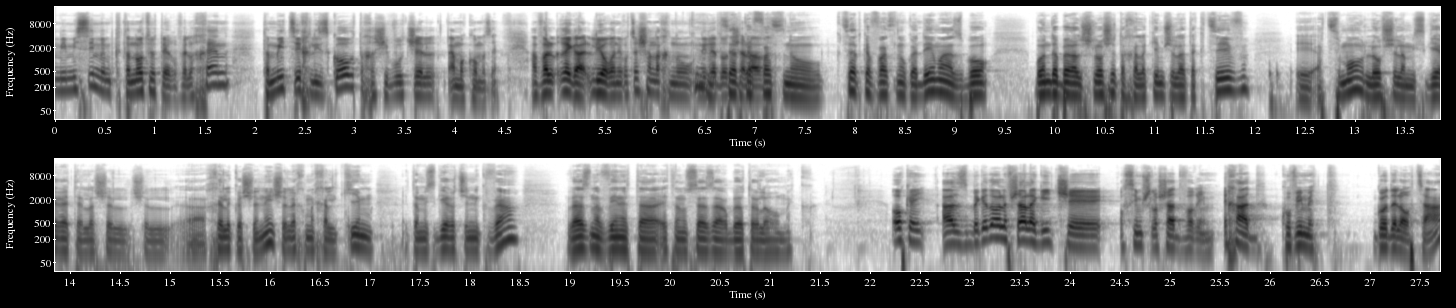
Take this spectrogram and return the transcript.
ממיסים הן קטנות יותר, ולכן תמיד צריך לזכור את החשיבות של המקום הזה. אבל רגע, ליאור, אני רוצה שאנחנו כן, נרד עוד שלב. קפצנו, קצת קפצנו קדימה, אז בוא... בואו נדבר על שלושת החלקים של התקציב אה, עצמו, לא של המסגרת, אלא של, של החלק השני, של איך מחלקים את המסגרת שנקבעה, ואז נבין את, ה, את הנושא הזה הרבה יותר לעומק. אוקיי, okay, אז בגדול אפשר להגיד שעושים שלושה דברים. אחד, קובעים את גודל ההוצאה,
